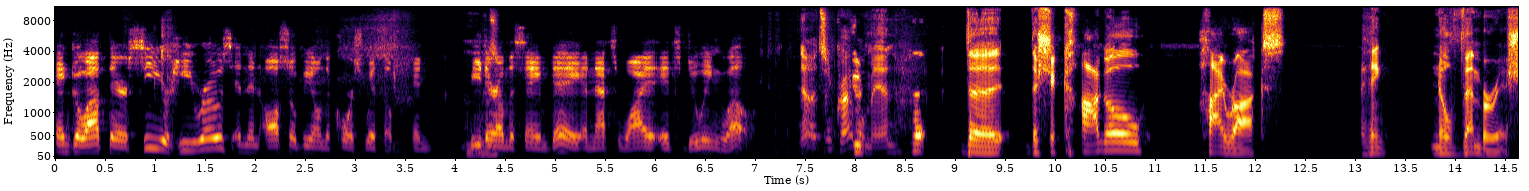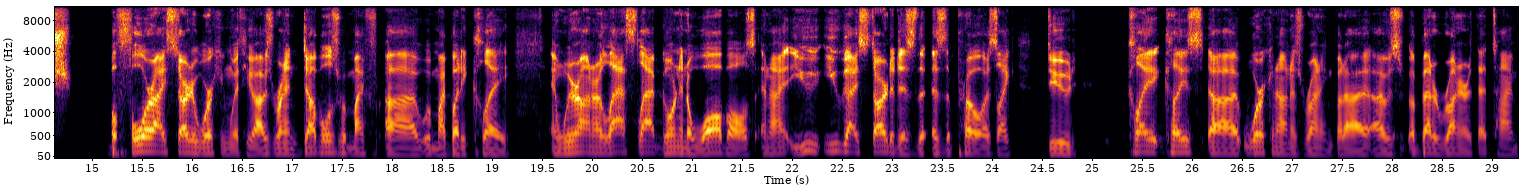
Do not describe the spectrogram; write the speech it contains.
and go out there, see your heroes, and then also be on the course with them and be Mm-hmm. there on the same day. And that's why it's doing well. no, it's incredible, man. the the Chicago Hyrox, I think November-ish. Before I started working with you, I was running doubles with my uh, with my buddy Clay, and we were on our last lap going into wall balls. And I you you guys started as the as the pro. I was like, dude, Clay Clay's uh, working on his running, but I, I was a better runner at that time.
